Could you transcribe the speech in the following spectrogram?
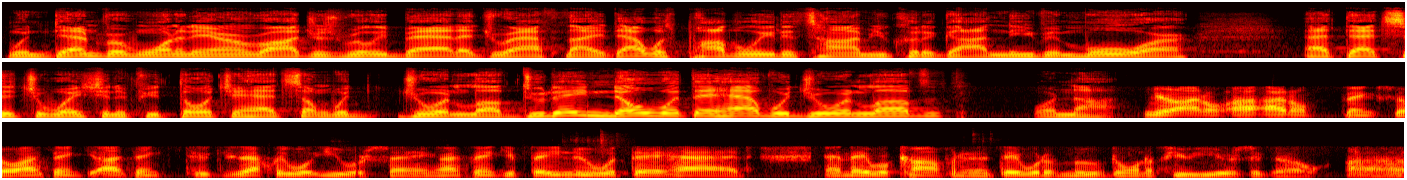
when Denver wanted Aaron Rodgers really bad at draft night, that was probably the time you could have gotten even more at that situation if you thought you had something with Jordan Love. Do they know what they have with Jordan Love or not? No, I don't. I don't think so. I think I think exactly what you were saying. I think if they knew what they had and they were confident that they would have moved on a few years ago. Uh,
